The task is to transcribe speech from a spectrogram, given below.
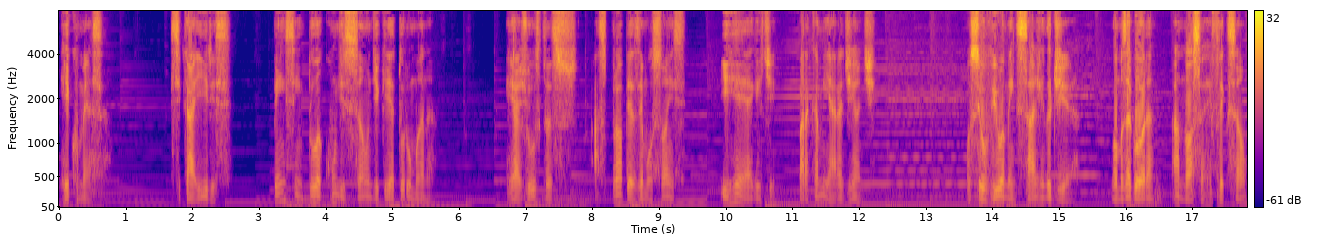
recomeça. Se caíres, pense em tua condição de criatura humana. Reajustas as próprias emoções e reergue-te para caminhar adiante. Você ouviu a mensagem do dia. Vamos agora à nossa reflexão.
